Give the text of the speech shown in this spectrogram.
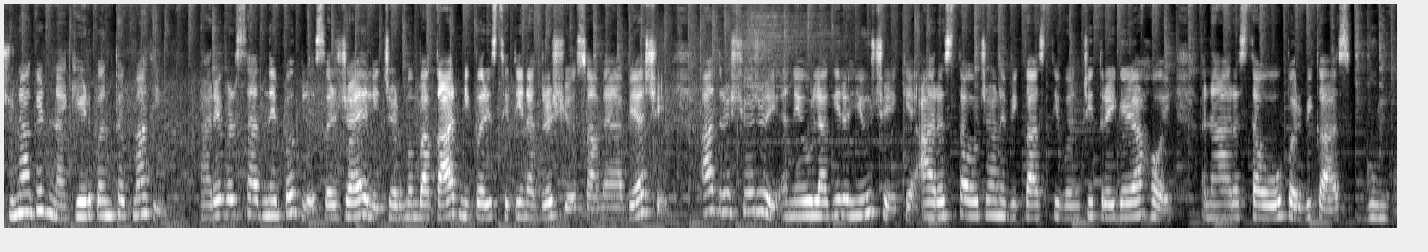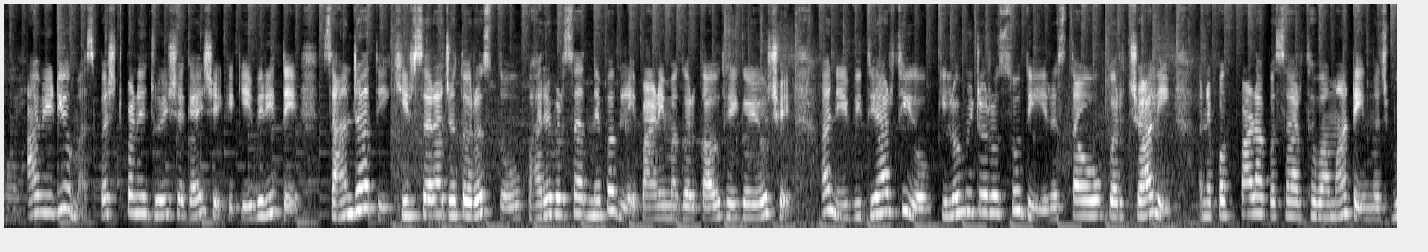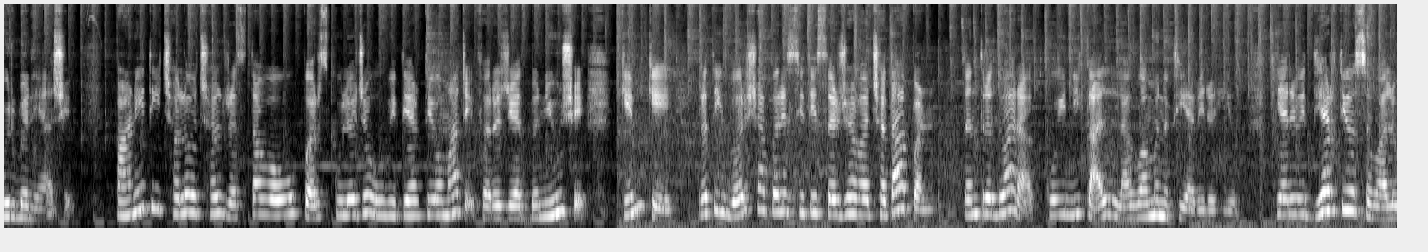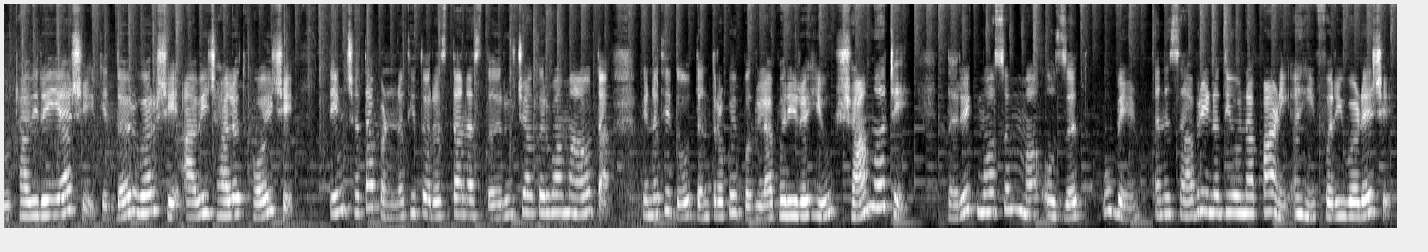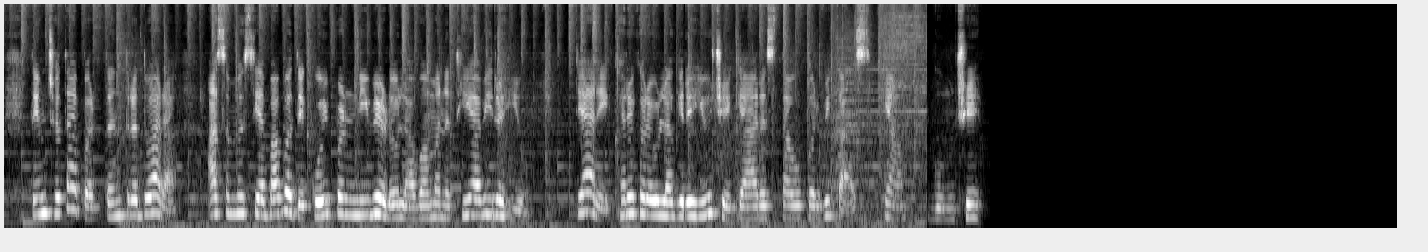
જૂનાગઢના ઘેડ પંથકમાંથી ભારે વરસાદને પગલે સર્જાયેલી જળબંબાકારની પરિસ્થિતિના દ્રશ્યો સામે આવ્યા છે. આ દ્રશ્યો જોઈ અને એવું લાગી રહ્યું છે કે આ રસ્તાઓ જાણે વિકાસથી વંચિત રહી ગયા હોય અને આ રસ્તાઓ ઉપર વિકાસ ગુમ હોય. આ વિડીયોમાં સ્પષ્ટપણે જોઈ શકાય છે કે કેવી રીતે સાંજાથી ખીરસરા જતો રસ્તો ભારે વરસાદને પગલે પાણીમાં ગરકાવ થઈ ગયો છે અને વિદ્યાર્થીઓ કિલોમીટરો સુધી રસ્તાઓ ઉપર ચાલી અને પગપાળા પસાર થવા માટે મજબૂર બન્યા છે. પાણીથી છલોછલ રસ્તાઓ ઉપર સ્કૂલે જવું વિદ્યાર્થીઓ માટે ફરજિયાત બન્યું છે. કેમ કે પ્રતિ વર્ષ આ પરિસ્થિતિ સર્જાવા છતાં પણ તંત્ર દ્વારા કોઈ નિકાલ લાવવામાં નથી આવી રહ્યો. ત્યારે વિદ્યાર્થીઓ સવાલ ઉઠાવી રહ્યા છે કે દર વર્ષે આવી જ હાલત હોય છે. તેમ છતાં પણ નથી તો રસ્તાના સ્તર ઊંચા કરવામાં આવતા કે નથી તો તંત્ર કોઈ પગલાં ભરી રહ્યું? શા માટે? દરેક મોસમમાં ઓઝત, ઉબેણ અને સાબરી નદીઓના પાણી અહીં ફરી વળે છે. તેમ છતાં પણ તંત્ર દ્વારા આ સમસ્યા બાબતે કોઈ પણ નિવેડો લાવવામાં નથી આવી રહ્યો. ત્યારે ખરેખર એવું લાગી રહ્યું છે કે આ રસ્તા ઉપર વિકાસ ક્યાં ગુમ છે?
